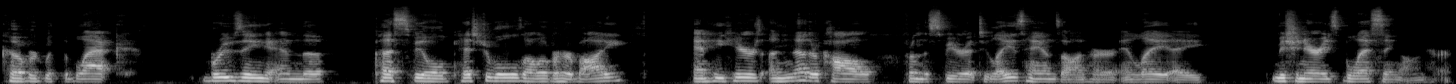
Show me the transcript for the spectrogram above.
covered with the black bruising and the pus-filled pustules all over her body. And he hears another call from the Spirit to lay his hands on her and lay a missionary's blessing on her.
